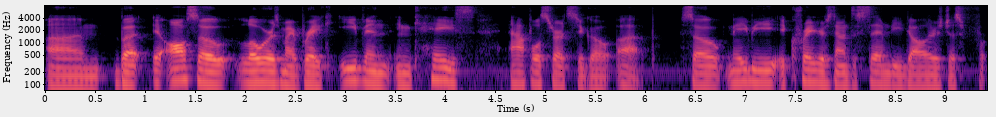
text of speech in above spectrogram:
Um, but it also lowers my break even in case Apple starts to go up. So maybe it craters down to $70 just for,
